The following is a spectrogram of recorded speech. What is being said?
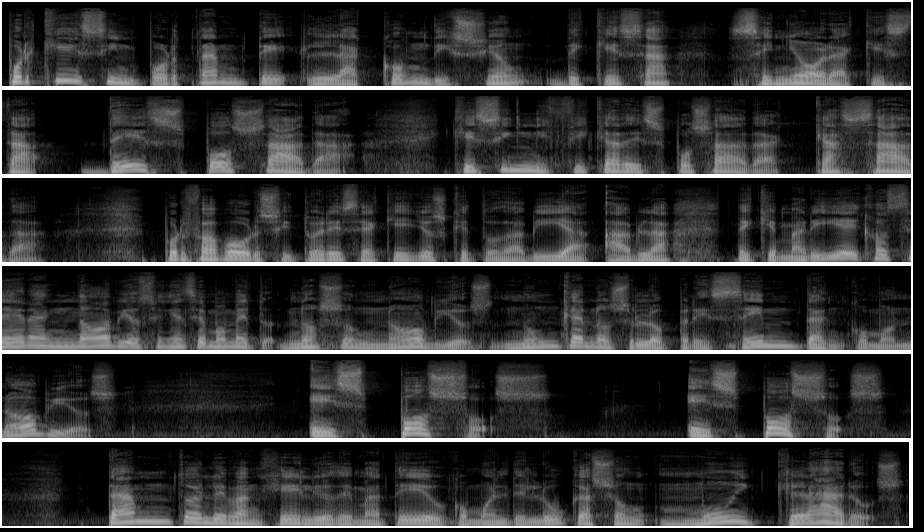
¿Por qué es importante la condición de que esa señora que está desposada, ¿qué significa desposada? Casada. Por favor, si tú eres de aquellos que todavía habla de que María y José eran novios en ese momento, no son novios, nunca nos lo presentan como novios. Esposos, esposos. Tanto el Evangelio de Mateo como el de Lucas son muy claros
